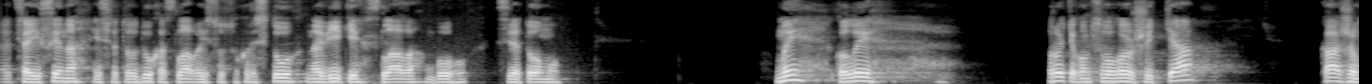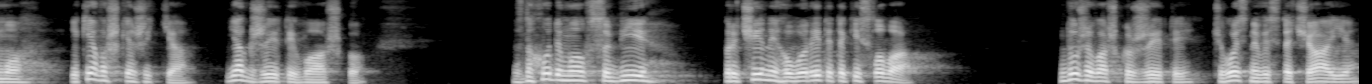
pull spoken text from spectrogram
Отця і Сина, і Святого Духа, слава Ісусу Христу, навіки, слава Богу Святому. Ми, коли протягом свого життя кажемо, яке важке життя, як жити важко, знаходимо в собі причини говорити такі слова. Дуже важко жити, чогось не вистачає.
